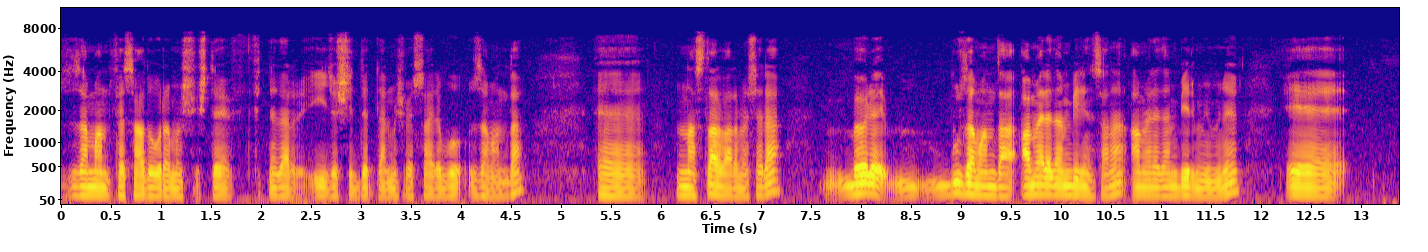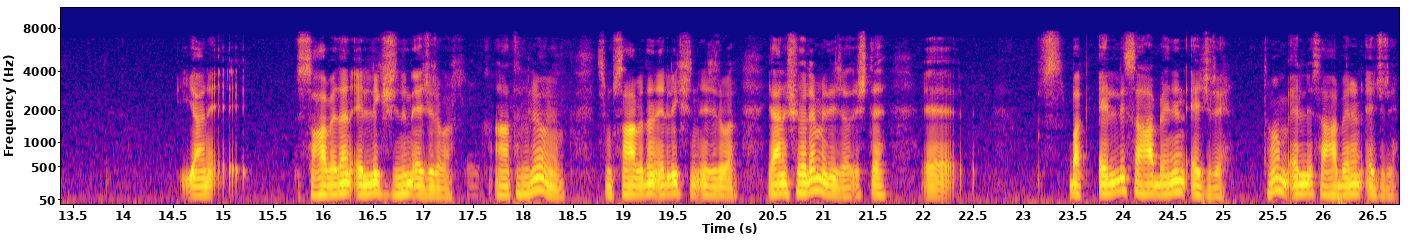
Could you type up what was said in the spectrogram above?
zaman fesada uğramış, işte fitneler iyice şiddetlenmiş vesaire bu zamanda. E, naslar var mesela. Böyle bu zamanda amel eden bir insana, amel eden bir mümine e, yani sahabeden 50 kişinin ecri var. Anlatabiliyor muyum? Şimdi sahabeden 50 kişinin ecri var. Yani şöyle mi diyeceğiz? İşte e, bak 50 sahabenin ecri. Tamam mı? 50 sahabenin ecri.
